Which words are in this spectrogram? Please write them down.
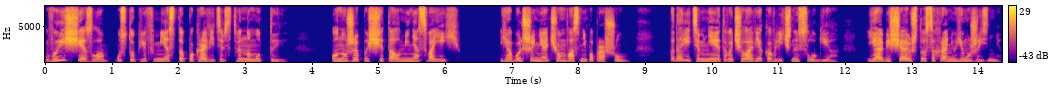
«Вы исчезла, уступив место покровительственному «ты». Он уже посчитал меня своей. Я больше ни о чем вас не попрошу. Подарите мне этого человека в личной слуге. Я обещаю, что сохраню ему жизнь.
